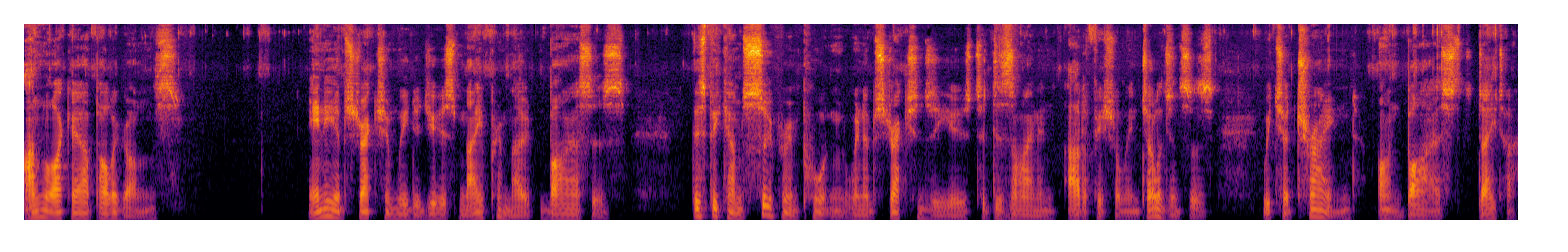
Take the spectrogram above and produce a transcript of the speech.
Unlike our polygons, any abstraction we deduce may promote biases. This becomes super important when abstractions are used to design artificial intelligences which are trained on biased data.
